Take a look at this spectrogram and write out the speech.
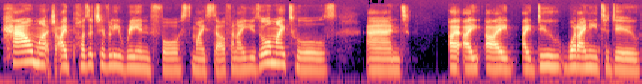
how much I positively reinforce myself and I use all my tools and I, I, I, I do what I need to do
